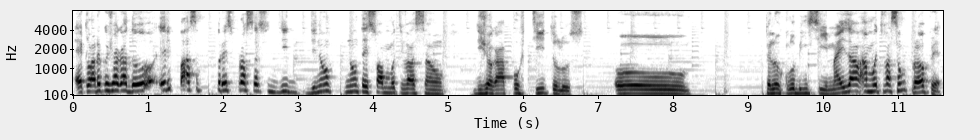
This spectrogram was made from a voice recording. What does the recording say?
é claro que o jogador ele passa por esse processo de, de não, não ter só a motivação de jogar por títulos ou pelo clube em si, mas a, a motivação própria.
